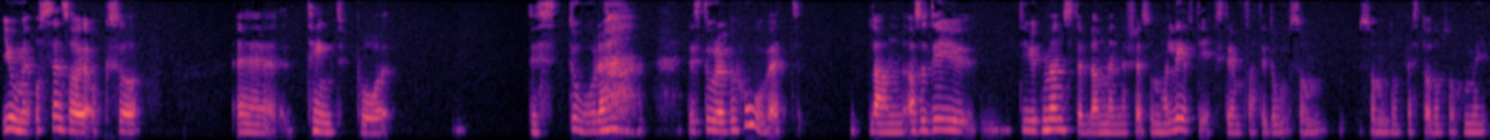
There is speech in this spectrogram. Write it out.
Jo, men och sen så har jag också eh, tänkt på det stora, det stora behovet bland, alltså det är ju det är ju ett mönster bland människor som har levt i extrem fattigdom som, som de flesta av dem som kommer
